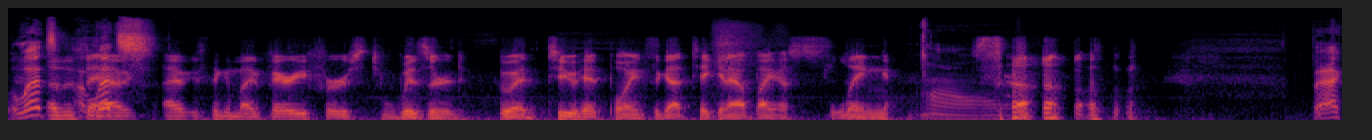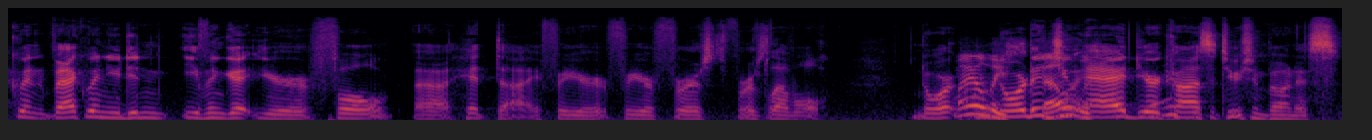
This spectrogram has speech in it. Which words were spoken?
well, let's I was, gonna say, I, let's. was, I was thinking of my very first wizard who had two hit points that got taken out by a sling. Aw. So, back when back when you didn't even get your full uh, hit die for your for your first first level, nor My only nor did you was- add your Constitution bonus.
